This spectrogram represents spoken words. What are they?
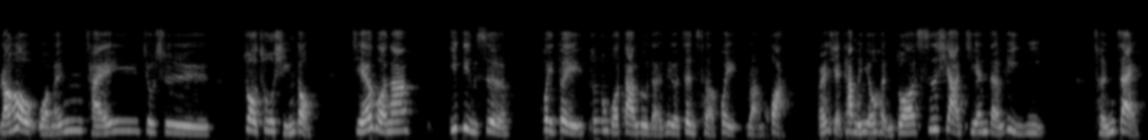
然后我们才就是做出行动。结果呢，一定是会对中国大陆的那个政策会软化，而且他们有很多私下间的利益存在。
